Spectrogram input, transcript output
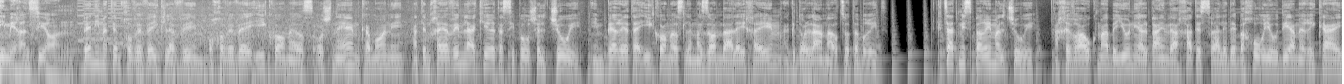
עם ערן ציון. בין אם אתם חובבי כלבים או חובבי e-commerce או שניהם כמוני, אתם חייבים להכיר את הסיפור של צ'וי, אימפריית ה e-commerce למזון בעלי חיים הגדולה מארצות הברית. קצת מספרים על צ'וי. החברה הוקמה ביוני 2011 על ידי בחור יהודי אמריקאי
